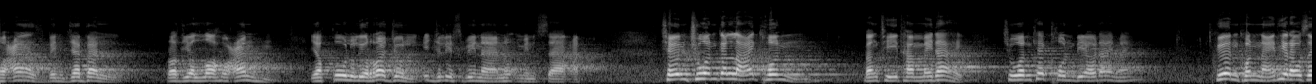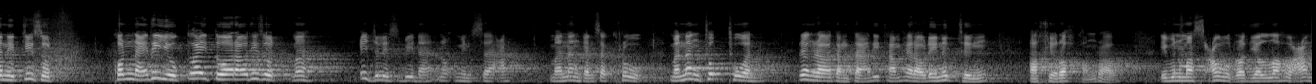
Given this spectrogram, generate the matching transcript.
มูอาซบินจับลรดิยัลลอฮุอันยากูลุลิรจุลอิจลิสบินานุมิเชิญชวนกันหลายคน บางทีทำไม่ได้ ชวนแค่คนเดียวได้ไหม เพื่อนคนไหนที่เราสนิทที่สุด คนไหนที่อยู่ใกล้ตัวเราที่สุดมาอิจลิสบินานุมินซาอะมานั่งกันสักครู่ มานั่งทบทวนเรื่องราวต่างๆ ที่ทำให้เราได้นึกถึงอาคิเราะฮ์ของเรา อิบนุมัสอูดرضي الله عنه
